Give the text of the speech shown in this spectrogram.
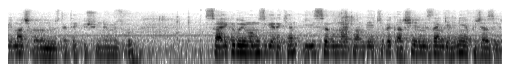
bir maç var önümüzde. Tek düşündüğümüz bu. Saygı duymamız gereken, iyi savunma yapan bir ekibe karşı elimizden geleni yapacağız yarın.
